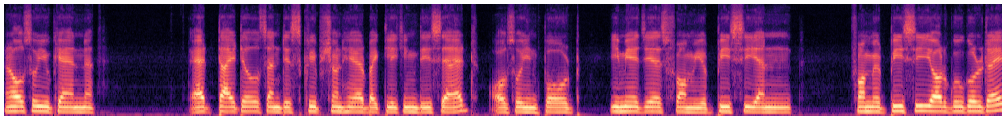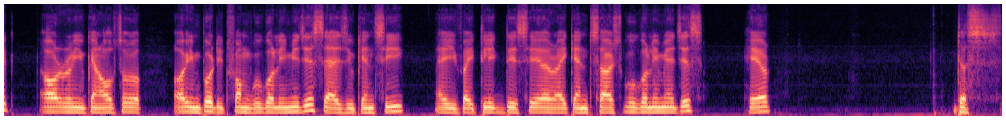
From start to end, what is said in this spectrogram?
And also you can add titles and description here by clicking this add. Also import images from your pc and from your pc or google drive. Or you can also or import it from Google Images. As you can see if I click this here I can search Google Images here. Just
